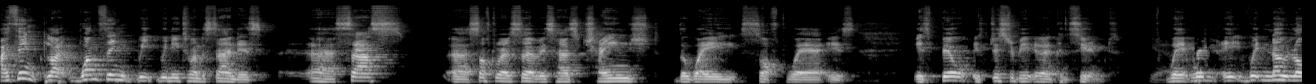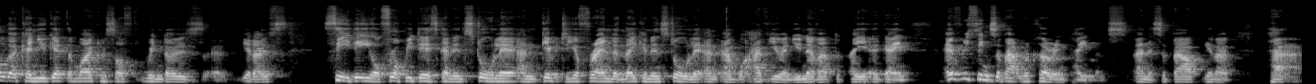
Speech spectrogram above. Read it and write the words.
I think like one thing we we need to understand is uh, SaaS uh, software service has changed the way software is is built, is distributed, and consumed. We're, we're, no longer can you get the Microsoft Windows, uh, you know, CD or floppy disk and install it and give it to your friend and they can install it and, and what have you, and you never have to pay it again. Everything's about recurring payments and it's about, you know, ha-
